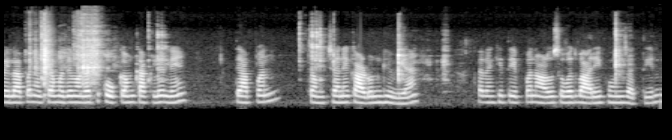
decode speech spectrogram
पहिलं आपण ह्याच्यामध्ये मगाशी कोकम टाकलेले ते आपण चमच्याने काढून घेऊया. कारण की ते पण आळूसोबत बारीक होऊन जातील.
